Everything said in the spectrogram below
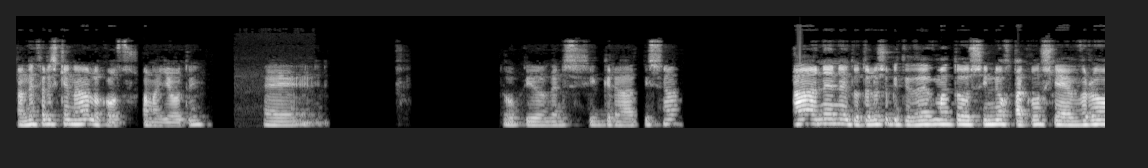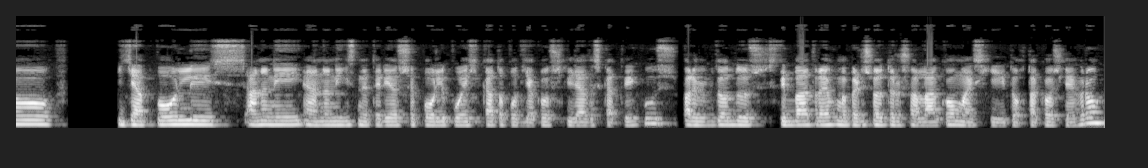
ανέφερες και ένα άλλο κόστος, Παναγιώτη, ε, το οποίο δεν συγκράτησα. Α, ναι, ναι, το τέλος επιτιδεύματος είναι 800 ευρώ για πόλεις, αν, αν ανοίγεις την εταιρεία σου σε πόλη που έχει κάτω από 200.000 κατοίκους. Παρεμπιπτόντως, στην Πάτρα έχουμε περισσότερους, αλλά ακόμα ισχύει το 800 ευρώ.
